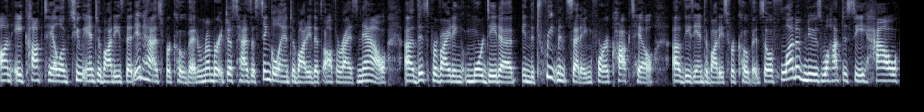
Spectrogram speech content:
on a cocktail of two antibodies that it has for COVID. Remember, it just has a single antibody that's authorized now. Uh, this providing more data in the treatment setting for a cocktail of these antibodies for COVID. So a flood of news. We'll have to see how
